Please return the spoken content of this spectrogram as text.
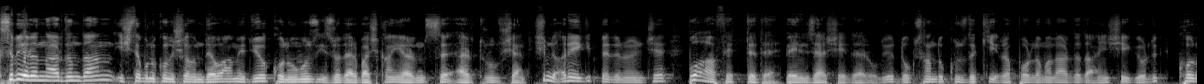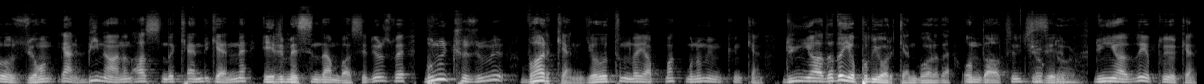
Kısa bir aranın ardından işte bunu konuşalım devam ediyor. Konuğumuz İzoder Başkan Yardımcısı Ertuğrul Şen. Şimdi araya gitmeden önce bu afette de benzer şeyler oluyor. 99'daki raporlamalarda da aynı şeyi gördük. Korozyon yani binanın aslında kendi kendine erimesinden bahsediyoruz ve bunun çözümü varken yalıtımda yapmak bunu mümkünken dünyada da yapılıyorken bu arada onu da altını çizelim. Dünyada da yapılıyorken.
